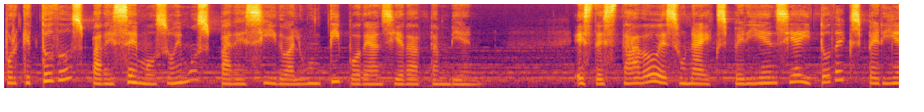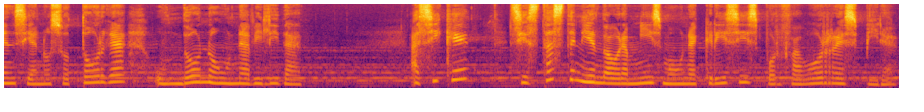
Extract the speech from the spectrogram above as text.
porque todos padecemos o hemos padecido algún tipo de ansiedad también. Este estado es una experiencia y toda experiencia nos otorga un don o una habilidad. Así que, si estás teniendo ahora mismo una crisis, por favor respira.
